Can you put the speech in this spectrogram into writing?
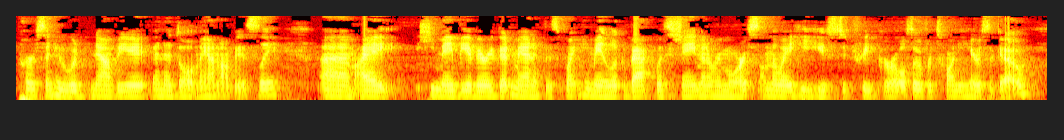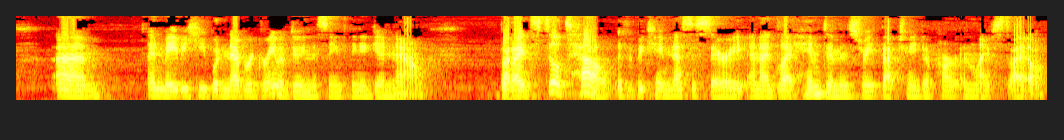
person who would now be an adult man, obviously. Um, I he may be a very good man at this point. He may look back with shame and remorse on the way he used to treat girls over 20 years ago. Um, and maybe he would never dream of doing the same thing again now. But I'd still tell if it became necessary, and I'd let him demonstrate that change of heart and lifestyle.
